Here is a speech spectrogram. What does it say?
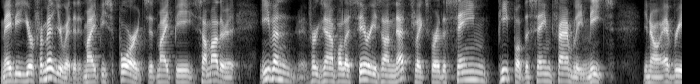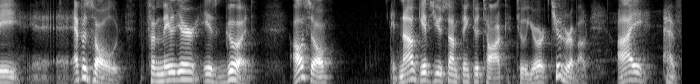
maybe you're familiar with it. It might be sports, it might be some other. Even, for example, a series on Netflix where the same people, the same family meets, you know, every eh, episode. Familiar is good. Also, it now gives you something to talk to your tutor about. I have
